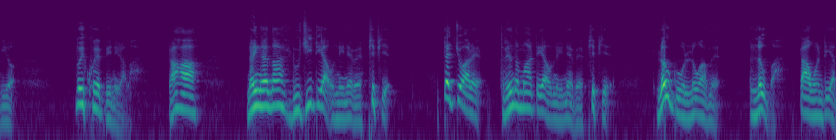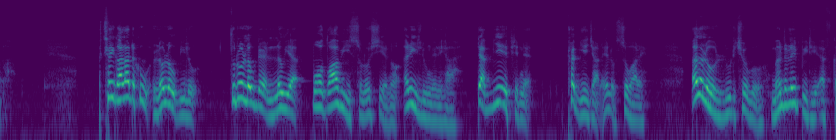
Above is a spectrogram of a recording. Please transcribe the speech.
ပြီးတော့သွေးခွဲပေးနေတာပါဒါဟာနိုင်ငံသားလူကြီးတယောက်အနေနဲ့ပဲဖြစ်ဖြစ်တက်ကြွတဲ့သတင်းသမားတယောက်အနေနဲ့ပဲဖြစ်ဖြစ်လောက်ကိုလောက်ရမယ်အလုပ်ပါတာဝန်တရက်ပါအချိန်ကာလတစ်ခုအလုပ်လုပ်ပြီးလို့သူတို့လုပ်တဲ့လုပ်ရက်ပေါ်သွားပြီဆိုလို့ရှိရင်တော့အဲ့ဒီလူငယ်တွေဟာတက်ပြေးအဖြစ်နဲ့ထွက်ပြေးကြတယ်လို့ဆိုပါတယ် အဲ့ဒါလိုလူတချို့ကို Mandalay PDF က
